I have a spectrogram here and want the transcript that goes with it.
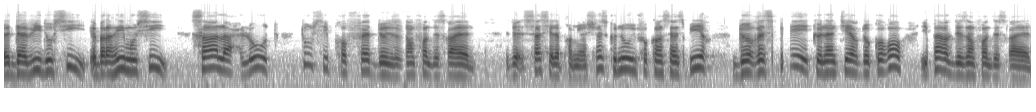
Euh, David aussi, Ibrahim aussi, Salah, Lot, tous ces prophètes des enfants d'Israël. Ça, c'est la première chose que nous, il faut qu'on s'inspire de respect que l'entier du Coran, il parle des enfants d'Israël.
